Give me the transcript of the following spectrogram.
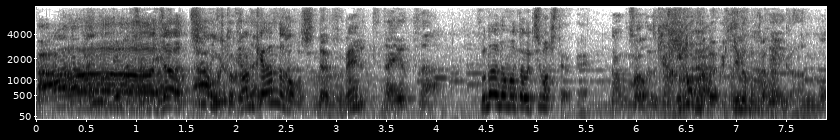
あーじゃあ中国と関係あるのかもしれないですね。言ってた言ってた。この間また打ちましたよね。なんかそうまた。昨日か昨日かなんか。うんお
